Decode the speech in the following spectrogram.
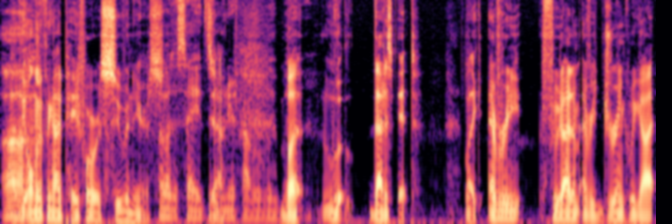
Uh, the only thing I paid for was souvenirs. I was about to say Yeah. souvenirs probably, but l- that is it. Like every food item, every drink we got,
